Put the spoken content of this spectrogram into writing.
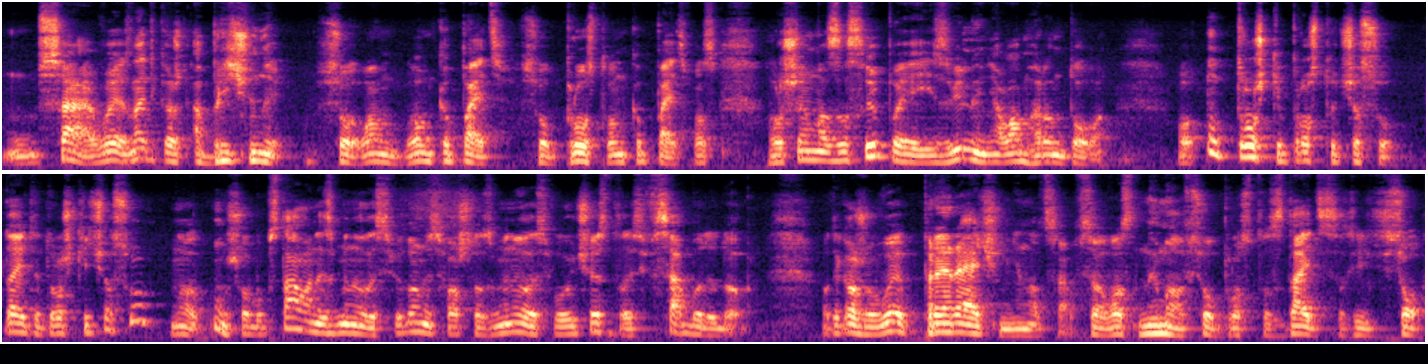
все, ви знаєте, кажуть, обрічені. Все, вам, вам капець, все, просто вам капець. Вас грошима засипає і звільнення вам гарантовано. От, ну, трошки просто часу. Дайте трошки часу, ну, ну, щоб обставини змінились, свідомість ваша змінилась, ви очистились, все буде добре. От я кажу, ви приречені на це. Все, у вас нема, все, просто здайтеся і все. У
